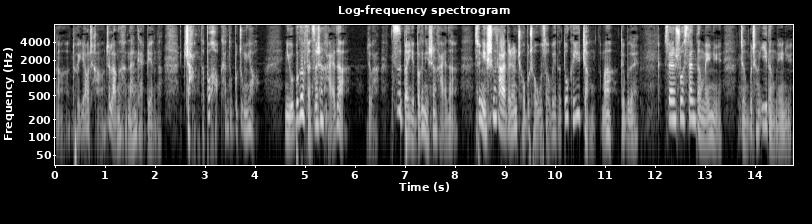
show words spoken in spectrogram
啊，腿要长，这两个很难改变的。长得不好看都不重要，你又不跟粉丝生孩子，对吧？资本也不跟你生孩子，所以你生下来的人丑不丑无所谓的，都可以整的嘛，对不对？虽然说三等美女整不成一等美女，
